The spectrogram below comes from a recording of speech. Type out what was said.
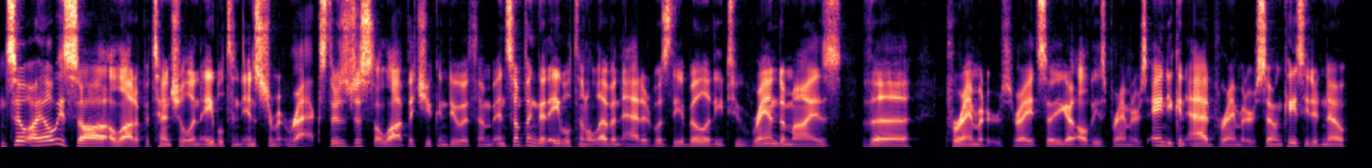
And so I always saw a lot of potential in Ableton instrument racks. There's just a lot that you can do with them. And something that Ableton 11 added was the ability to randomize the parameters, right? So you got all these parameters, and you can add parameters. So in case you didn't know,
